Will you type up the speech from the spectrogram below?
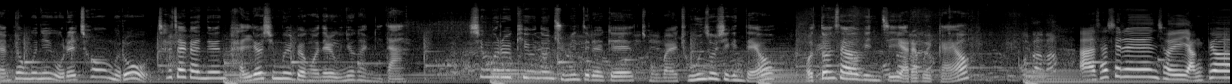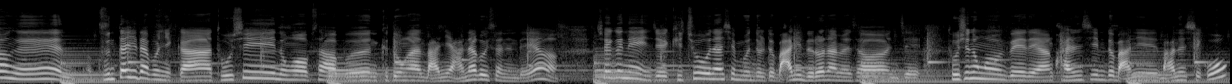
남편분이 올해 처음으로 찾아가는 반려식물 병원을 운영합니다. 식물을 키우는 주민들에게 정말 좋은 소식인데요. 어떤 사업인지 알아볼까요? 아, 사실은 저희 양평은 군단이다 보니까 도시 농업 사업은 그동안 많이 안 하고 있었는데요. 최근에 이제 귀촌하신 분들도 많이 늘어나면서 이제 도시농업에 대한 관심도 많이 많으시고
